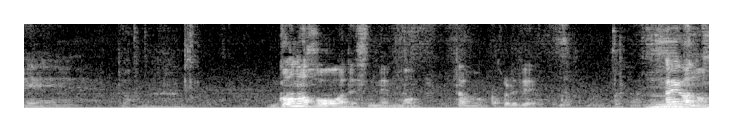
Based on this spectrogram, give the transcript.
えー、っと5の方はですねもう多分これで最後の、え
